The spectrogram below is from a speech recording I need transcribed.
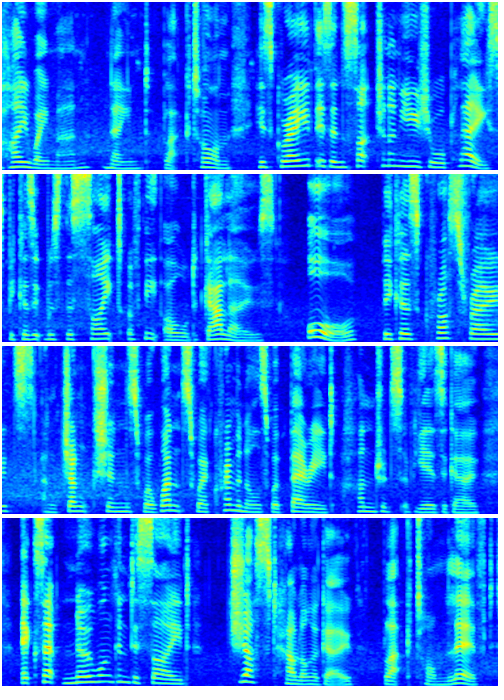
a highwayman named Black Tom. His grave is in such an unusual place because it was the site of the old gallows, or because crossroads and junctions were once where criminals were buried hundreds of years ago, except no one can decide just how long ago Black Tom lived.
